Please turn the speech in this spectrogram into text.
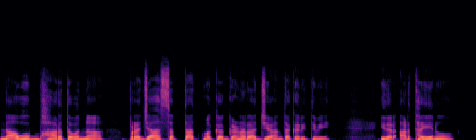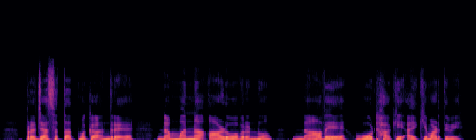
ನಾವು ಭಾರತವನ್ನ ಪ್ರಜಾಸತ್ತಾತ್ಮಕ ಗಣರಾಜ್ಯ ಅಂತ ಕರಿತೀವಿ. ಇದರ ಅರ್ಥ ಏನು? ಪ್ರಜಾಸತ್ತಾತ್ಮಕ ಅಂದ್ರೆ ನಮ್ಮನ್ನ ಆಳುವವರನ್ನು ನಾವೇ ವೋಟ್ ಹಾಕಿ ಆಯ್ಕೆ ಮಾಡ್ತೀವಿ.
